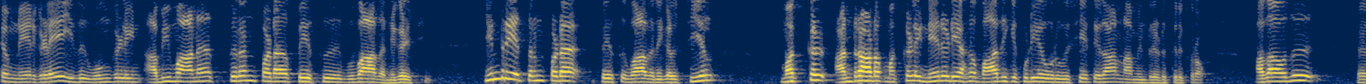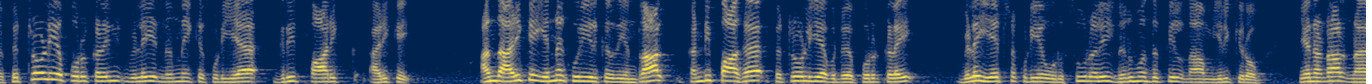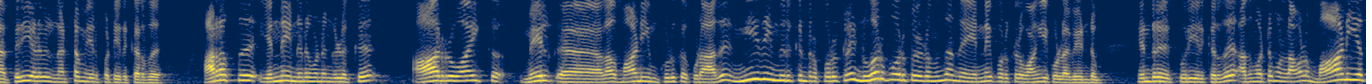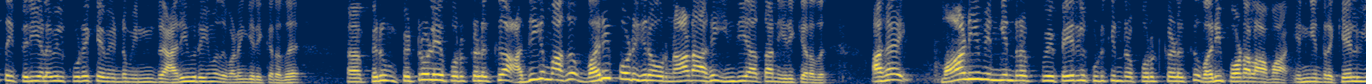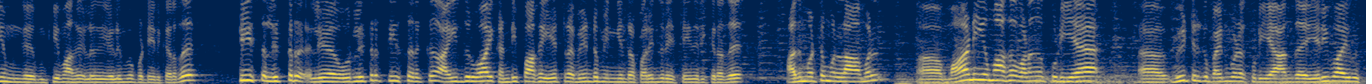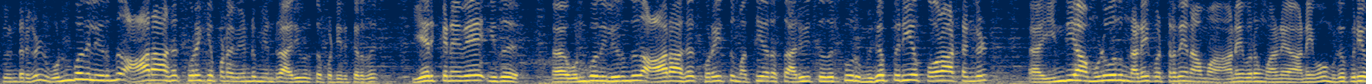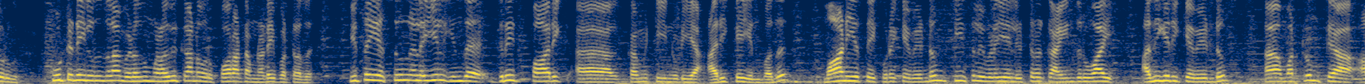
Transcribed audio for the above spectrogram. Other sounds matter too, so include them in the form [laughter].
வணக்கம் நேர்களே. இது உங்களின் அபிமான திறன்பட பேசு விவாத நிகழ்ச்சி. இன்றைய திறன்பட பேசு விவாத நிகழ்ச்சியில் மக்கள் அன்றாடம் மக்களை நேரடியாக பாதிக்கக்கூடிய ஒரு விஷயத்தை தான் நாம் இன்று எடுத்திருக்கிறோம். அதாவது பெட்ரோலிய பொருட்களின் விலையை நிர்ணயிக்கக்கூடிய கிரீத் பாரிக் அறிக்கை. அந்த அறிக்கை என்ன கூறியிருக்கிறது என்றால் கண்டிப்பாக பெட்ரோலிய பொருட்களை விலை ஏற்றக்கூடிய ஒரு சூழலில் நிர்பந்தத்தில் நாம் இருக்கிறோம். ஏனென்றால் பெரிய அளவில் நட்டம் ஏற்பட்டிருக்கிறது. அரசு எண்ணெய் நிறுவனங்களுக்கு ஆறு ரூபாய்க்கு மேல் அதாவது மானியம் கொடுக்கக்கூடாது. மீதியும் இருக்கின்ற பொருட்களை நுகர்வோர்களிடம் வந்து அந்த எண்ணெய் பொருட்களை வாங்கிக் கொள்ள வேண்டும் என்று கூறியிருக்கிறது. அது மட்டும் இல்லாமல் மானியத்தை பெரிய அளவில் குறைக்க வேண்டும் என்கின்ற அறிவுரையும் அது வழங்கியிருக்கிறது. பெரும் பெட்ரோலிய பொருட்களுக்கு அதிகமாக வரி போடுகிற ஒரு நாடாக இந்தியா தான் இருக்கிறது. ஆக மானியம் என்கின்ற பெ- பெயரில் கொடுக்கின்ற பொருட்களுக்கு வரி போடலாமா என்கின்ற கேள்வியும் இங்கு முக்கியமாக எழு எழும்பப்பட்டிருக்கிறது. டீசல் லிட்டர் ஒரு லிட்டர் டீசருக்கு ஐந்து ரூபாய் கண்டிப்பாக ஏற்ற வேண்டும் என்கின்ற பரிந்துரை செய்திருக்கிறது. அது மட்டும் இல்லாமல் மானியமாக வழங்கக்கூடிய வீட்டிற்கு பயன்படக்கூடிய அந்த எரிவாயு சிலிண்டர்கள் ஒன்பதிலிருந்து ஆறாக குறைக்கப்பட வேண்டும் என்று அறிவுறுத்தப்பட்டிருக்கிறது. ஏற்கனவே இது ஒன்பதிலிருந்து ஆறாக குறைத்து மத்திய அரசு அறிவித்ததற்கு ஒரு மிகப்பெரிய போராட்டங்கள் இந்தியா முழுவதும் நடைபெற்றதை நாம் அனைவரும் அனை- அனைவோம் மிகப்பெரிய ஒரு கூட்டணியில் இருந்தெல்லாம் விலகும் அளவிற்கான ஒரு போராட்டம் நடைபெற்றது. இத்தகைய சூழ்நிலையில் இந்த கிரீத் பாரிக் கமிட்டியினுடைய அறிக்கை என்பது மானியத்தை குறைக்க வேண்டும். டீசல் விலையை லிட்டருக்கு ஐந்து ரூபாய் அதிகரிக்க வேண்டும். மற்றும்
